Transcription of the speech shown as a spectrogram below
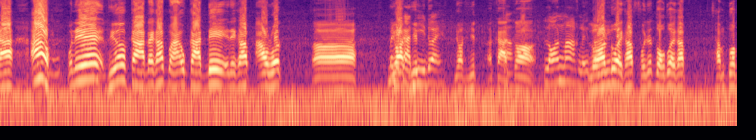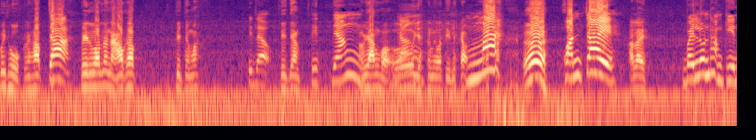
นะอ้าววันนี้ถือโอกาสนะครับมาโอกาสดีนะครับเอารถเอ่อบรรยากาศฮิตดีด้วย ยอดฮิตอากาศจ้ะก็ร้อนมากเลย ร้อนด้วยครับฝนจะตกด้วยครับทำตัวไปถูกนะครับจ้าเป็นร้อนหนาวครับ ติดยังมะติดแล้ว ติดยัง ติดยังเอายังบอกเออยัยังงนึกว่าติดแล้วมาเออขวัญใจอะไรวัยรุ่นทำกิน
